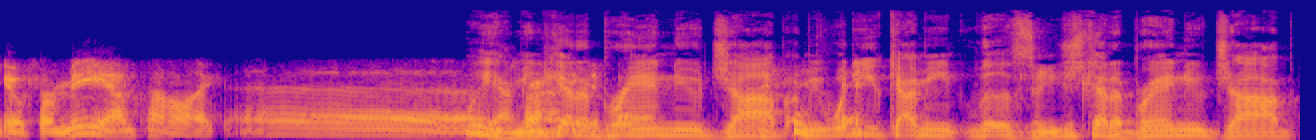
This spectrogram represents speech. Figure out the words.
You know, for me, I'm kind of like, uh, Well, yeah, I mean, you got a brand new job. I mean, what do you? I mean, listen, you just got a brand new job.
